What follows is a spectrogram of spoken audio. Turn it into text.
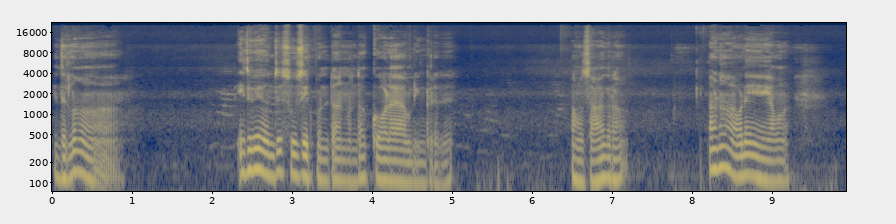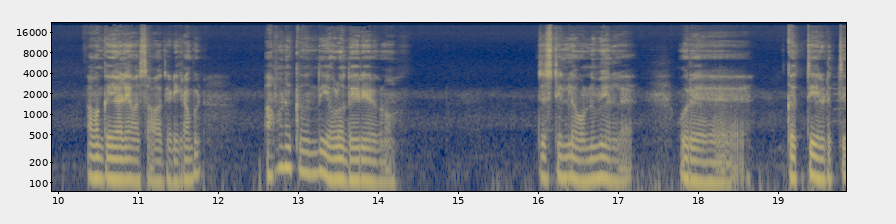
இதெல்லாம் இதுவே வந்து சூசைட் பண்ணிட்டான்னு வந்தால் கோலை அப்படிங்கிறது. அவன் சாகுறான். ஆனால் அவனே அவன் அவன் கையாலே அவன் சாக தேடிக்கிறான். பட் அவனுக்கு வந்து எவ்வளோ தைரியம் இருக்கணும்? ஜஸ்ட் இல்லை ஒன்றுமே இல்லை. ஒரு கத்தி எடுத்து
